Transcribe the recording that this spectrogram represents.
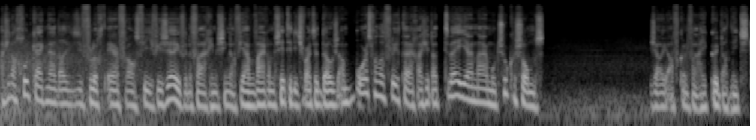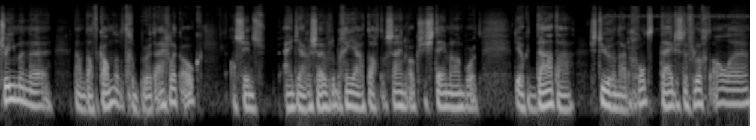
Als je dan goed kijkt naar dat die vlucht Air France 447, dan vraag je misschien af, ja, waarom zitten die zwarte dozen aan boord van het vliegtuig? Als je daar twee jaar naar moet zoeken soms, zou je af kunnen vragen, je dat niet streamen? Eh, nou, dat kan, dat gebeurt eigenlijk ook. Al sinds eind jaren 70, begin jaren 80 zijn er ook systemen aan boord die ook data sturen naar de grond tijdens de vlucht al. eh, er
